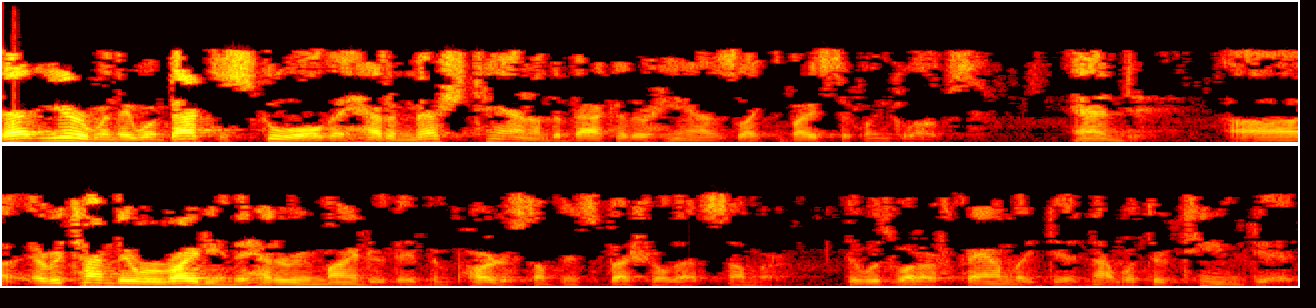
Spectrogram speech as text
That year, when they went back to school, they had a mesh tan on the back of their hands, like the bicycling gloves. And uh, every time they were writing, they had a reminder they'd been part of something special that summer. That was what our family did, not what their team did.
